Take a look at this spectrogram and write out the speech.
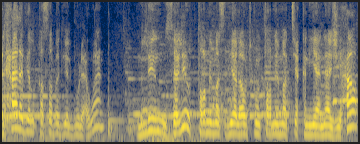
الحالة ديال القصبة ديال بولعوان ملي نساليو الترميمات ديالها وتكون ترميمات تقنية ناجحة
